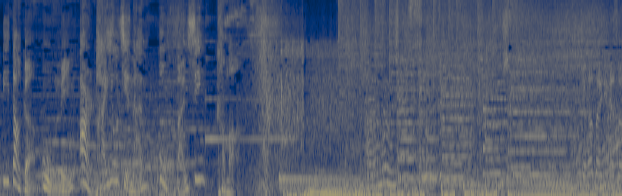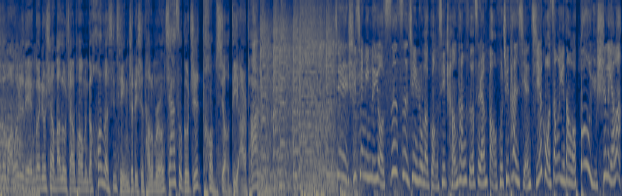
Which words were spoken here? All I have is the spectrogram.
B Dog 五零二排忧解难不烦心，Come on！整合最新热所有的网络热点，关注上班路上朋友们的欢乐心情。这里是《讨论慕容加速度之 Tom 秀》第二趴。十七名驴友私自进入了广西长滩河自然保护区探险，结果遭遇到了暴雨失联了。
